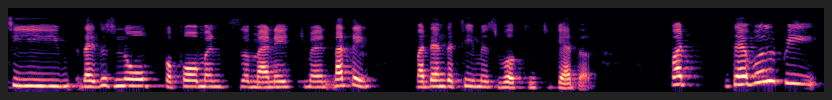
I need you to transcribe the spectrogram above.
team, there is no performance management, nothing. But then the team is working together. But there will be,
